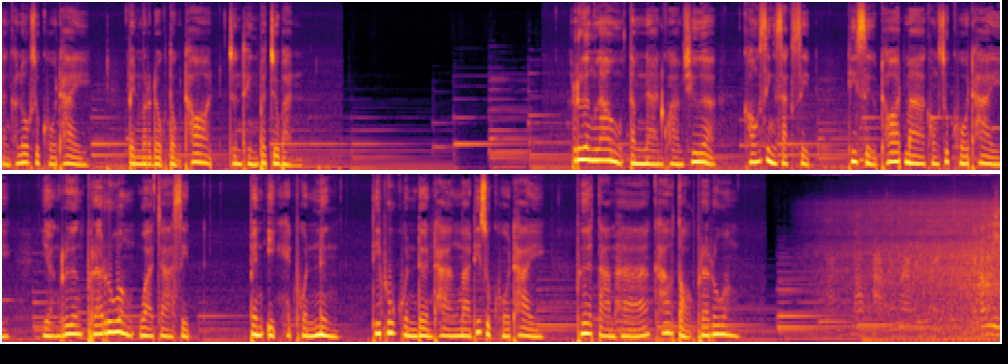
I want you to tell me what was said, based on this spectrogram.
สังคโลกสุขโขทัยเป็นมรดกตกทอดจนถึงปัจจุบัน เรื่องเล่าตำนานความเชื่อของสิ่งศักดิ์สิทธิ์ที่สืบทอดมาของสุขโขทัยอย่างเรื่องพระร่วงวาจาสิทธิ์ เป็นอีกเหตุผลหนึ่ง ที่ผู้คนเดินทางมาที่สุขโขทัยเพื่อตามหาข้าวตอกพระร่วงเราผ่านกันมาเรื่อยๆแล้วก็มี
